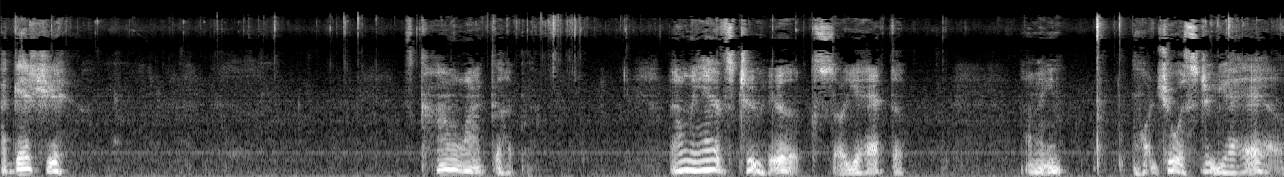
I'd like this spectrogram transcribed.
I guess you, it's kind of like a only has two hooks, so you have to, I mean, what choice do you have?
